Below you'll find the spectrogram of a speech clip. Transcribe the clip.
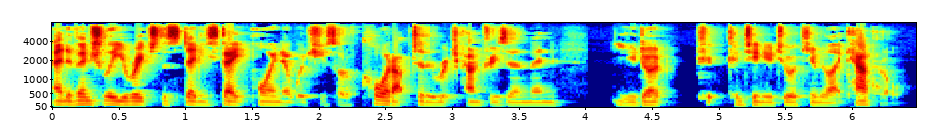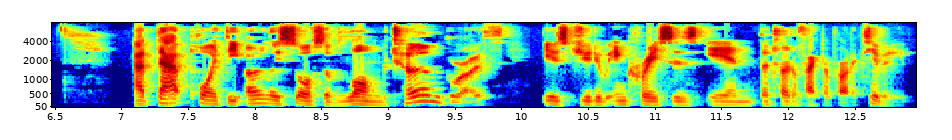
And eventually, you reach the steady state point at which you sort of caught up to the rich countries and then you don't c- continue to accumulate capital. At that point, the only source of long term growth is due to increases in the total factor productivity,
